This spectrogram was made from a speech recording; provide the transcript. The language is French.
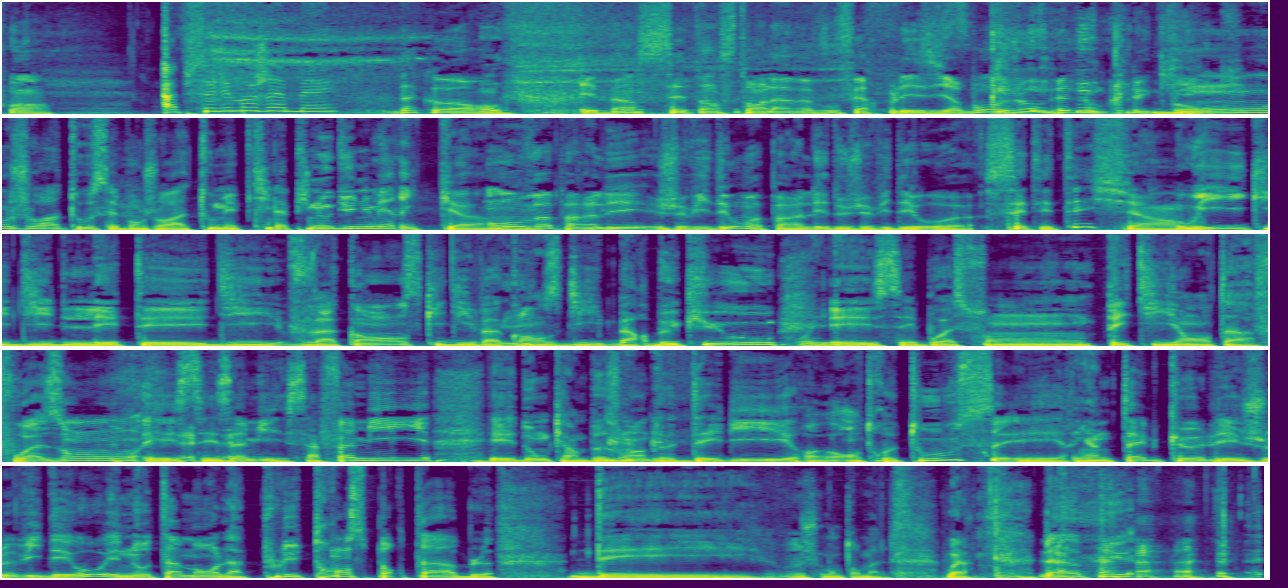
Absolument jamais. D'accord. Eh ben, cet instant-là va vous faire plaisir. Bonjour, Geek. Bonjour à tous et bonjour à tous mes petits lapinous du numérique. On va parler jeux vidéo, on va parler de jeux vidéo euh, cet été. Oui, qui dit l'été dit vacances, qui dit vacances dit barbecue et ses boissons pétillantes à foison et ses amis et sa famille et donc un besoin de délire entre tous et rien de tel que les jeux vidéo et notamment la plus transportable des je m'entends mal. Voilà. La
